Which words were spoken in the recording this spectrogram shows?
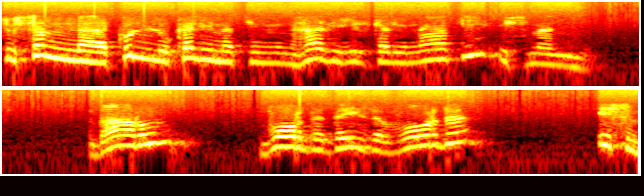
تسمى كل كلمة من هذه الكلمات اسما daarom worden deze woorden ism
